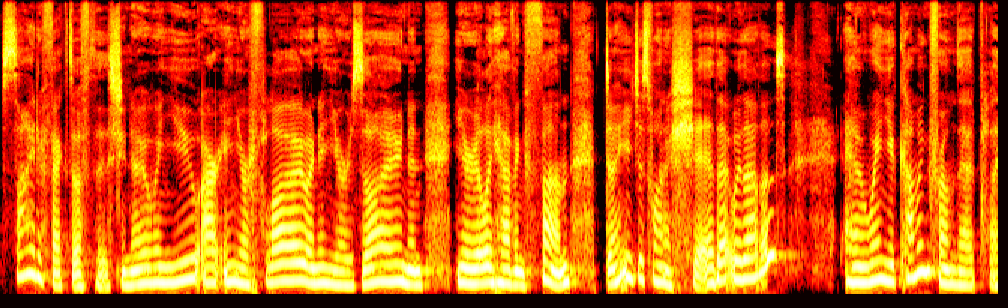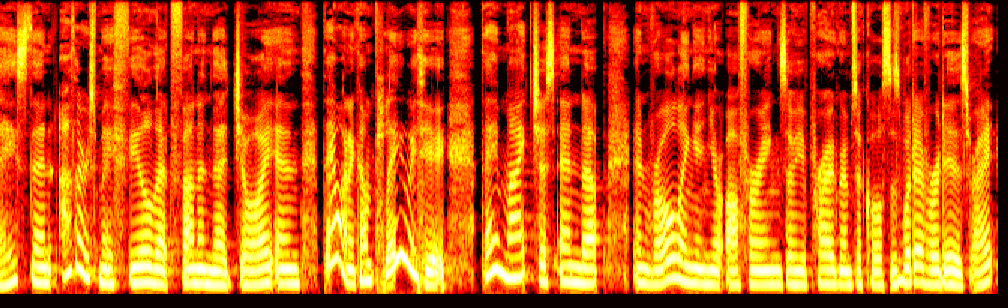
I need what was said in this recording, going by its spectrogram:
side effect of this. You know, when you are in your flow and in your zone and you're really having fun, don't you just want to share that with others? And when you're coming from that place, then others may feel that fun and that joy and they want to come play with you. They might just end up enrolling in your offerings or your programs or courses, whatever it is, right?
